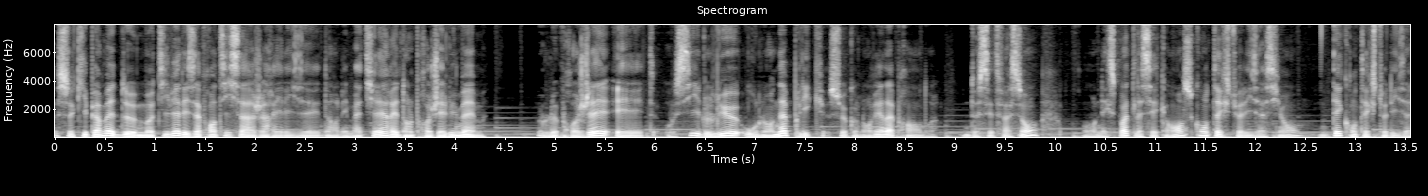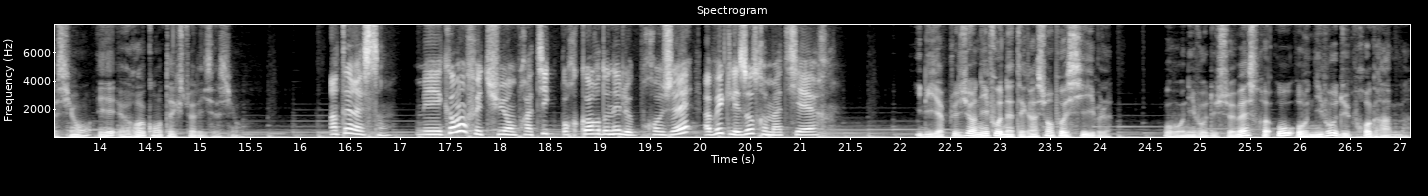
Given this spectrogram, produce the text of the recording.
ce qui permet de motiver les apprentissages à réaliser dans les matières et dans le projet lui-même. Le projet est aussi le lieu où l'on applique ce que l'on vient d'apprendre. De cette façon, on exploite la séquence contextualisation, décontextualisation et recontextualisation. Intéressant. Mais comment fais-tu en pratique pour coordonner le projet avec les autres matières? Il y a plusieurs niveaux d'intégration possibles, au niveau du semestre ou au niveau du programme.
